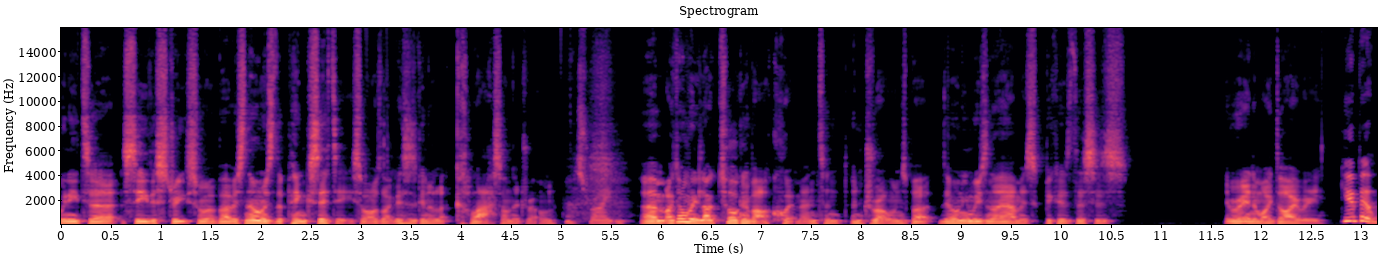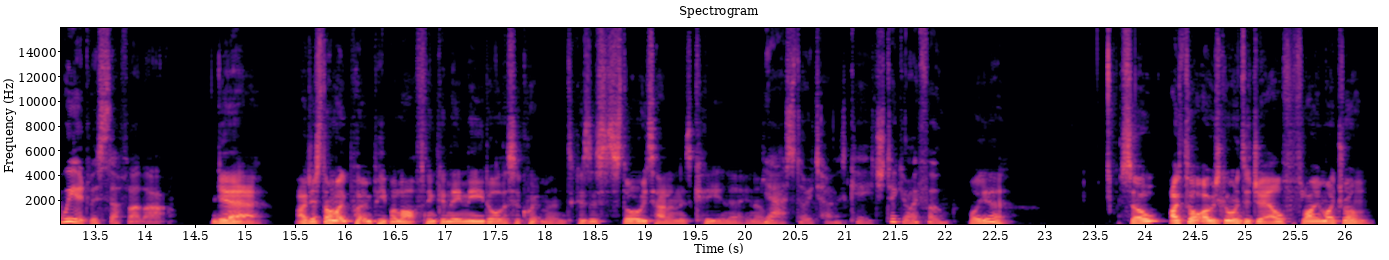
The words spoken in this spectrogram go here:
We need to see the streets from above. It's known as the Pink City, so I was like, this is going to look class on the drone. That's right. Um, I don't really like talking about equipment and, and drones, but the only reason I am is because this is written in my diary. You're a bit weird with stuff like that. Yeah, I just don't like putting people off thinking they need all this equipment because this storytelling is key, isn't it? You know. Yeah, storytelling is key. Just take your iPhone. Well, yeah. So I thought I was going to jail for flying my drone.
